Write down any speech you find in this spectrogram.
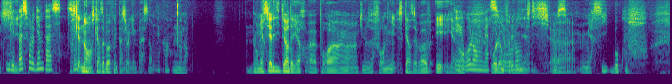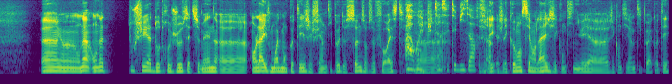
Il Si- est pas sur le Game Pass. si Non, Scars Above n'est pas sur le Game Pass, non. D'accord. Non, non. Non, merci à l'éditeur d'ailleurs euh, pour euh, qui nous a fourni Scars Above et Et également Wolong, merci. Wolong à Fallen Wolong. Dynasty. Euh, Merci. merci beaucoup. Euh, on, a, on a touché à d'autres jeux cette semaine. Euh, en live, moi de mon côté, j'ai fait un petit peu de Sons of the Forest. Ah ouais, Euh, putain, c'était bizarre. je ça. l'ai- je l'ai commencé en live, j'ai continué, euh, j'ai continué un petit peu à côté.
